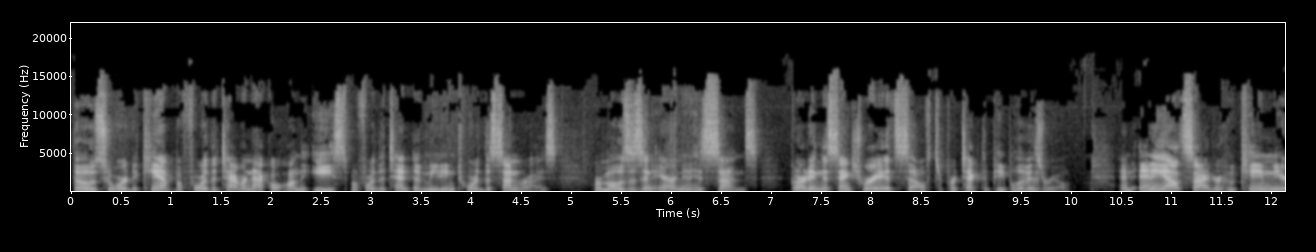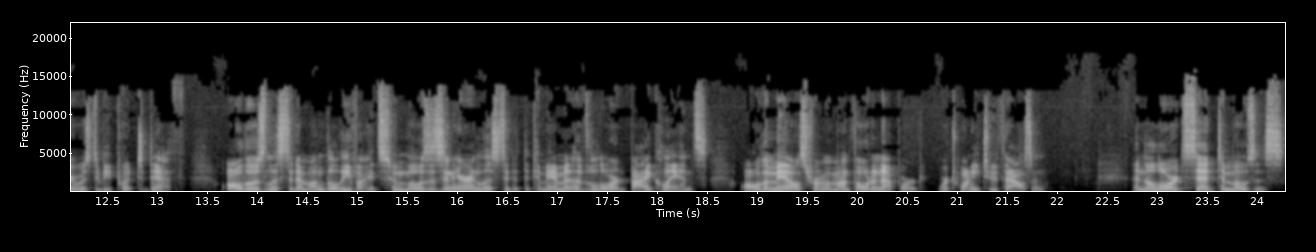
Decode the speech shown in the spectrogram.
Those who were to camp before the tabernacle on the east, before the tent of meeting toward the sunrise, were Moses and Aaron and his sons, guarding the sanctuary itself to protect the people of Israel. And any outsider who came near was to be put to death all those listed among the Levites, whom Moses and Aaron listed at the commandment of the Lord by clans, all the males from a month old and upward, were twenty two thousand. And the Lord said to Moses,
